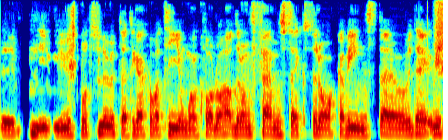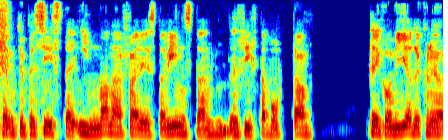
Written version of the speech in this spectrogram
eh, just mot slutet. Det kanske var tio omgångar kvar. Då hade de fem, sex raka vinster. Och vi, vi tänkte precis där innan här Färjestad-vinsten, den sista borta. Tänk om vi hade kunnat göra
